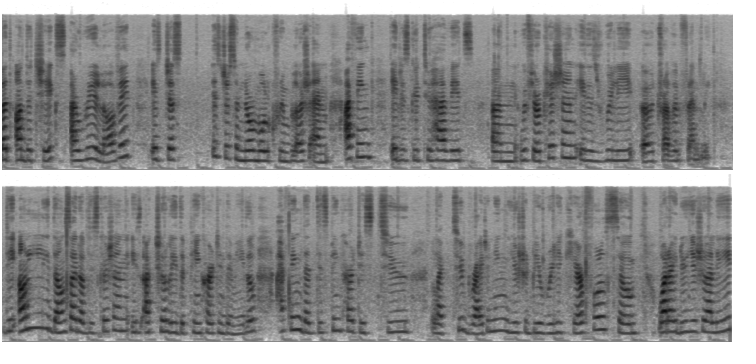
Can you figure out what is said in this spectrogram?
But on the cheeks I really love it. It's just it's just a normal cream blush and I think it is good to have it um, with your cushion. It is really uh, travel friendly. The only downside of this cushion is actually the pink heart in the middle. I think that this pink heart is too like too brightening. You should be really careful. So what I do usually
